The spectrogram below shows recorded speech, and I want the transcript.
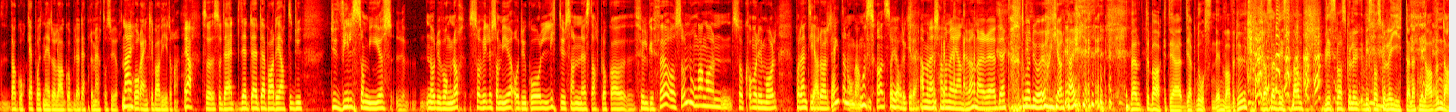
da går ikke jeg på et nederlag og blir deprimert og sur. Nei. Da går jeg egentlig bare videre. Ja. Så, så det, det, det, det er bare det at du, du vil så mye når du vogner. Så vil du så mye, og du går litt ut sånn startblokka full guffe. Og så noen ganger så kommer du i mål på den tida du hadde tenkt, og noen ganger så, så gjør du ikke det. Ja, men Jeg kjenner meg igjen i den der. Det tror jeg du òg gjør, Kai. Men tilbake til diagnosen din. Hva vil du? Altså, hvis, man, hvis, man skulle, hvis man skulle gitt den et navn, da,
